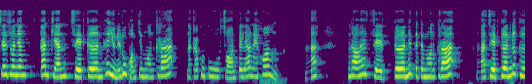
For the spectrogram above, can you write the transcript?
ศษส่วนอย่างการเขียนเศษเกินให้อยู่ในรูปของจำนวนคละนะคะ คุณครูสอนไปแล้วในห้องนะทำให้เศษเกินให้เป็นจำนวนคละนะเศษเกินก็คือ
